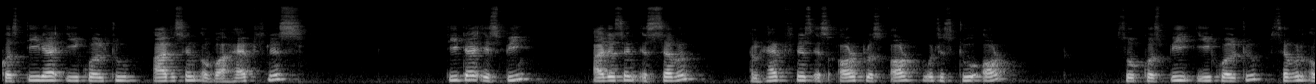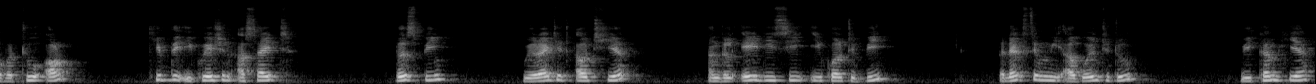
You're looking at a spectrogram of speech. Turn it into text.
cos theta equal to adjacent over hypotenuse. Theta is B, adjacent is 7, and hypotenuse is r plus r, which is 2r. So cos B equal to 7 over 2r. Keep the equation aside. This B, we write it out here. Angle ADC equal to B. The next thing we are going to do, we come here,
